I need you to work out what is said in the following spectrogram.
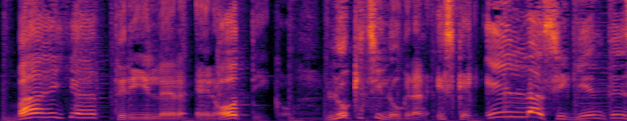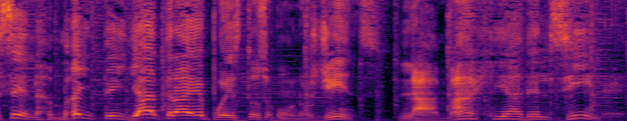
Vaya thriller erótico. Lo que sí logran es que en la siguiente escena Maite ya trae puestos unos jeans. La magia del cine.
